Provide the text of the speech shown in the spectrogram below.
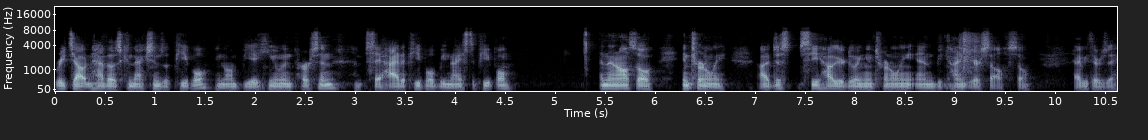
Reach out and have those connections with people. You know, be a human person, say hi to people, be nice to people, and then also internally, uh, just see how you're doing internally and be kind to yourself. So happy Thursday.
